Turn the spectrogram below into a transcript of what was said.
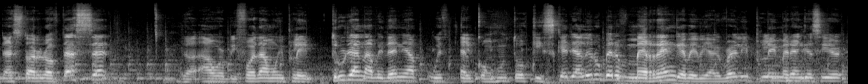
that started off that set. The hour before that, we played Trulla Navideña with El Conjunto Quisqueya. A little bit of merengue, baby. I rarely play merengues here,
